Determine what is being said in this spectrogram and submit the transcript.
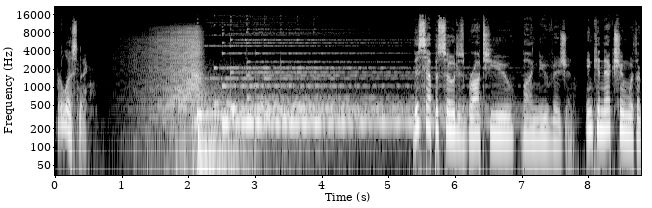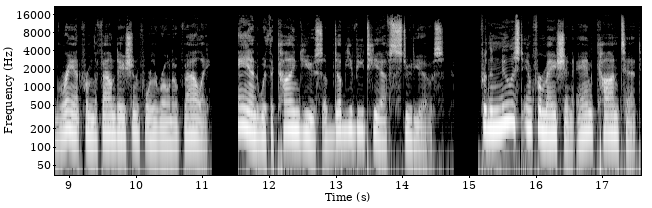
for listening. This episode is brought to you by New Vision in connection with a grant from the Foundation for the Roanoke Valley and with the kind use of WVTF Studios. For the newest information and content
